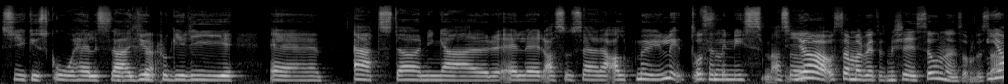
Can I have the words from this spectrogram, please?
psykisk ohälsa, Exakt. djurplågeri, eh, ätstörningar eller alltså så här, allt möjligt. Och, Och så- feminism. Alltså, Ja, och samarbetet med Tjejzonen som du sa. ja,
